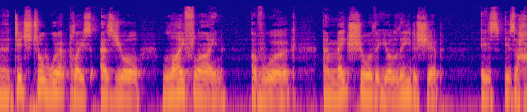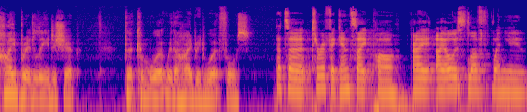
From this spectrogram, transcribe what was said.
uh, digital workplace as your lifeline of work, and make sure that your leadership is is a hybrid leadership that can work with a hybrid workforce. That's a terrific insight, Paul. I, I always love when you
